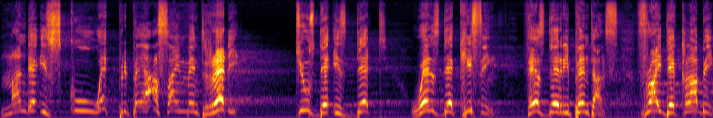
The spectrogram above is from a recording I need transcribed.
Monday is school work, prepare assignment ready. Tuesday is date. Wednesday kissing. Thursday repentance. Friday clubbing.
